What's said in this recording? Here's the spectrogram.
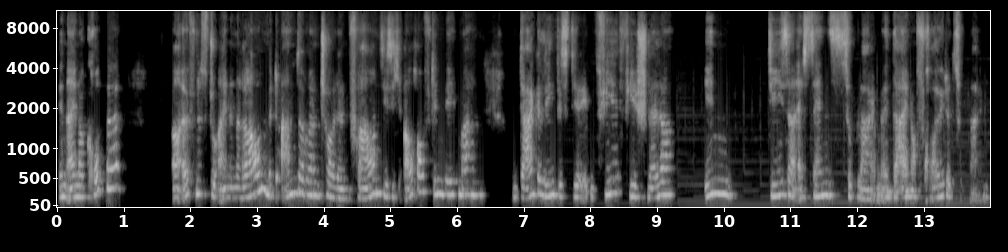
In einer Gruppe eröffnest du einen Raum mit anderen tollen Frauen, die sich auch auf den Weg machen. Und da gelingt es dir eben viel, viel schneller, in dieser Essenz zu bleiben, in deiner Freude zu bleiben.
